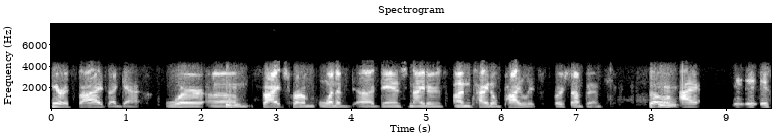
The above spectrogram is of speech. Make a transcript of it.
pair of sides I got, were um, mm-hmm. sides from one of uh, Dan Schneider's untitled pilots or something. So mm-hmm. I, it, it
